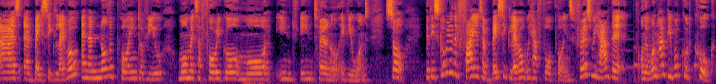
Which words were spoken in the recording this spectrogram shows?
as a basic level, and another point of view more metaphorical, more in, internal, if you want. So, the discovery of the fire at a basic level, we have four points. First, we have the, on the one hand, people could cook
